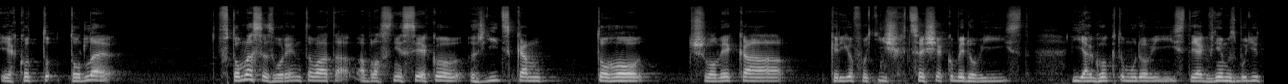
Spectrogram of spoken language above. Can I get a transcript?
jako to, tohle, v tomhle se zorientovat a, a vlastně si jako říct, kam toho člověka, který ho fotíš, chceš jakoby dovíst, jak ho k tomu dovíst, jak v něm zbudit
